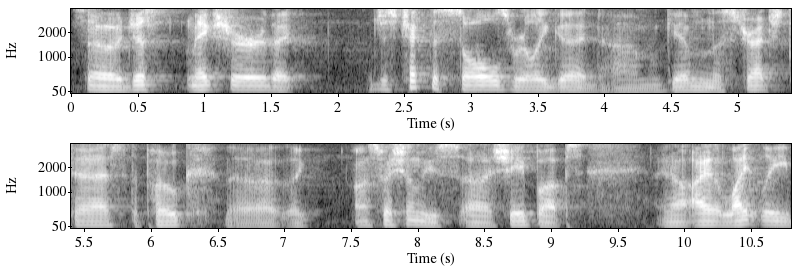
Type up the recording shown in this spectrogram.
So just make sure that just check the soles really good. Um, give them the stretch test, the poke, the like, especially on these uh, shape ups. You know, I lightly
